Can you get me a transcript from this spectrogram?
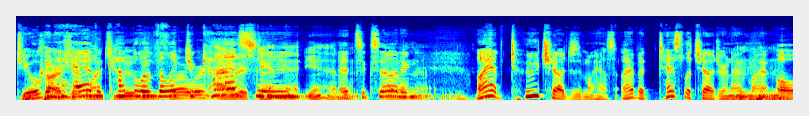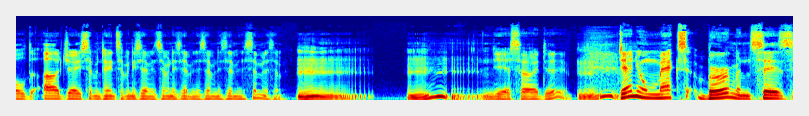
2 You're cars to at have a once couple of electric forward. cars. I understand soon. that. Yeah, I that's exciting. know. I have two chargers in my house. I have a Tesla charger and I have Mm-hmm. my old RJ 17, 77, 77, 77, 77. Mm. Yes, I do. Daniel Max Berman says,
